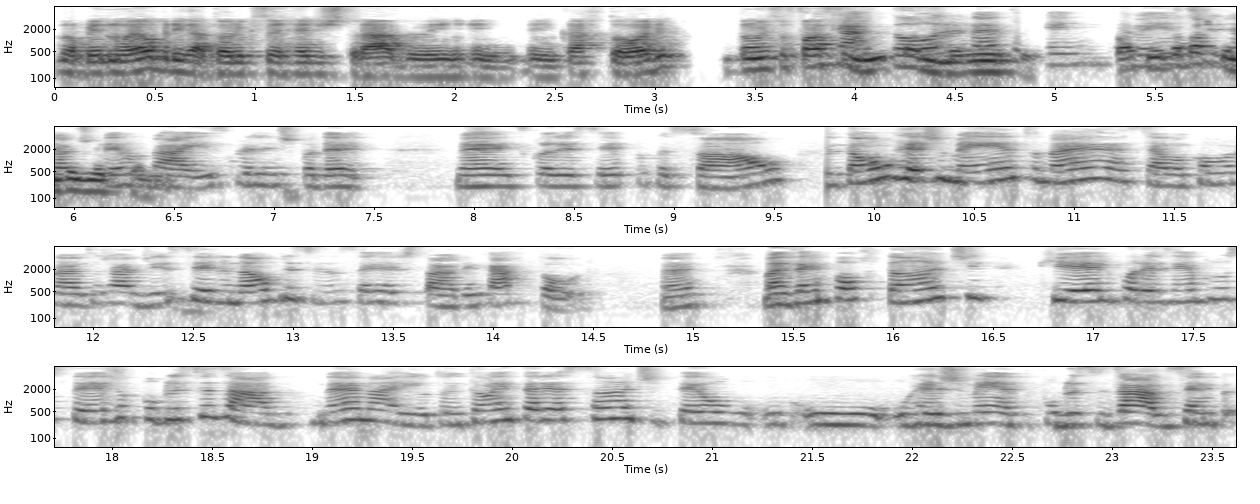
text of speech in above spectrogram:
também não é obrigatório que seja registrado em, em, em cartório, então isso facilita cartório, né, muito. Né? Também, também já te perguntar isso para a gente poder né, esclarecer para o pessoal. Então, o regimento, né, Selma, como o Nato já disse, ele não precisa ser registrado em cartório, né? Mas é importante que ele, por exemplo, esteja publicizado, né, Nailton? Então, é interessante ter o, o, o regimento publicizado, sempre,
